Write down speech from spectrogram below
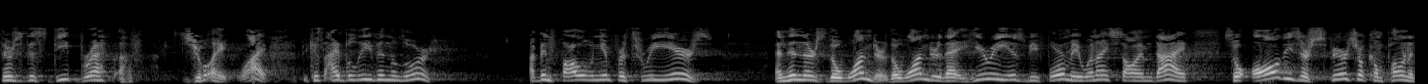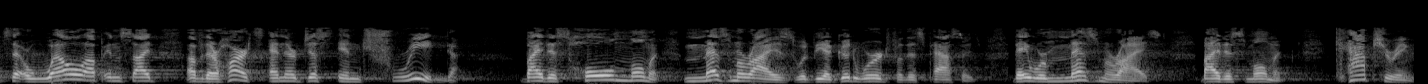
there's this deep breath of joy. Why? Because I believe in the Lord. I've been following him for three years. And then there's the wonder, the wonder that here he is before me when I saw him die. So all these are spiritual components that are well up inside of their hearts and they're just intrigued by this whole moment. Mesmerized would be a good word for this passage. They were mesmerized by this moment, capturing,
